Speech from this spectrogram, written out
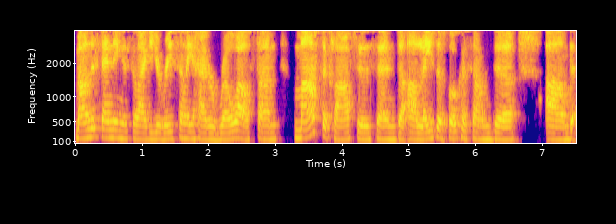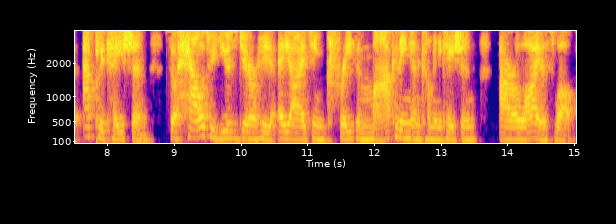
my understanding is like you recently have rolled out some master classes and uh, laser focus on the um, the application. So how to use generative AI to increase the marketing and communication ROI as well.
